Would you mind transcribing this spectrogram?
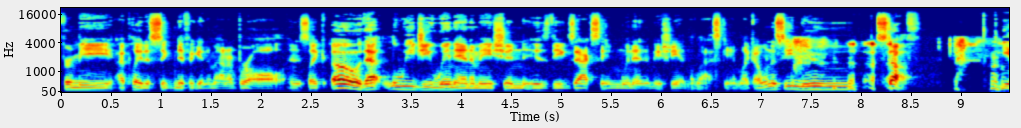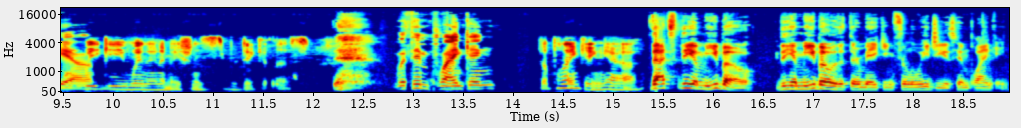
for me, I played a significant amount of Brawl, and it's like, oh, that Luigi win animation is the exact same win animation he had in the last game. Like I want to see new stuff. Yeah. Luigi win animation is ridiculous. With him planking. The planking, yeah. That's the amiibo. The amiibo that they're making for Luigi is him planking.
